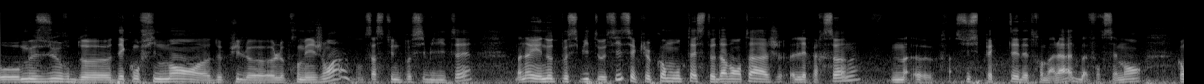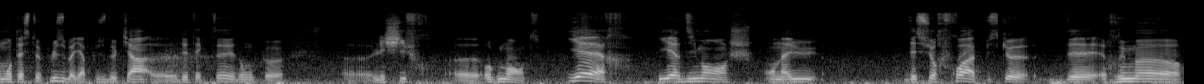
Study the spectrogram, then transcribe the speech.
aux mesures de déconfinement euh, depuis le, le 1er juin. Donc ça, c'est une possibilité. Maintenant, il y a une autre possibilité aussi, c'est que comme on teste davantage les personnes euh, suspectées d'être malades, bah, forcément, comme on teste plus, bah, il y a plus de cas euh, détectés et donc les chiffres augmentent. Hier, hier dimanche, on a eu des surfroides puisque des rumeurs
